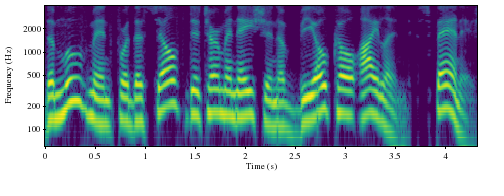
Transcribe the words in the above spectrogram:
The movement for the self-determination of Bioko Island Spanish,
